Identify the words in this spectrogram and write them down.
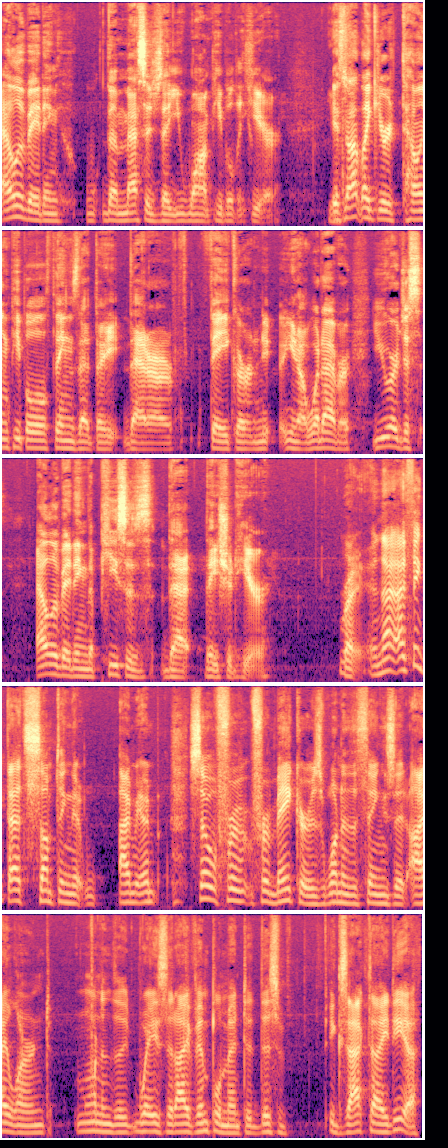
elevating the message that you want people to hear. It's not like you're telling people things that they that are fake or you know whatever. You are just elevating the pieces that they should hear. Right, and I I think that's something that I mean. So for for makers, one of the things that I learned, one of the ways that I've implemented this exact idea,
